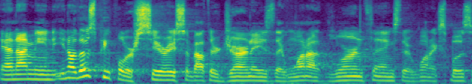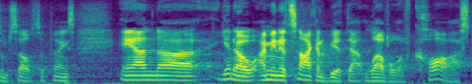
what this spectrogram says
and I mean, you know, those people are serious about their journeys. They want to learn things. They want to expose themselves to things. And, uh, you know, I mean, it's not going to be at that level of cost,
